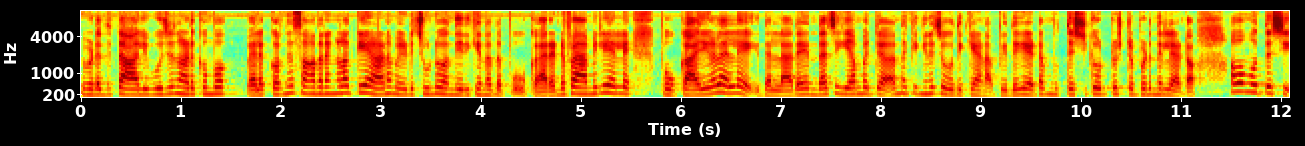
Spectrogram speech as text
ഇവിടെ താലിപൂജ നടക്കുമ്പോൾ വിലക്കുറഞ്ഞ സാധനങ്ങളൊക്കെയാണ് മേടിച്ചുകൊണ്ട് വന്നിരിക്കുന്നത്. പൂക്കാരന്റെ ഫാമിലി അല്ലേ? പൂക്കാരികളല്ലേ? ഇതല്ലാതെ എന്താ ചെയ്യാൻ പറ്റുക? എന്നൊക്കെ ഇങ്ങനെ ചോദിക്കുകയാണ്. അപ്പോൾ ഇത് കേട്ട മുത്തശ്ശിക്ക് ഒട്ടും ഇഷ്ടപ്പെടുന്നില്ല കേട്ടോ. അപ്പോൾ മുത്തശ്ശി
